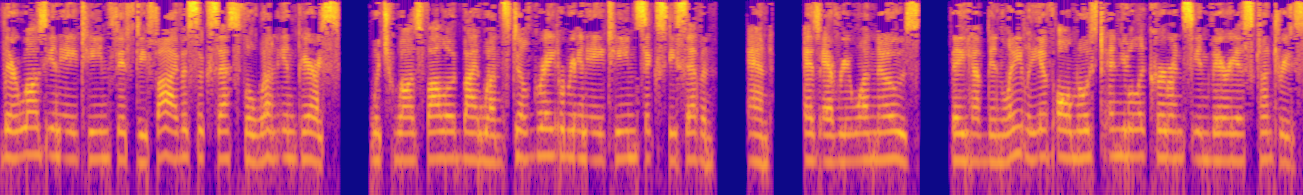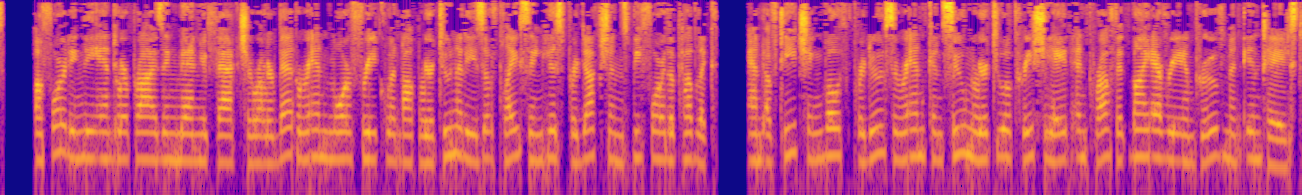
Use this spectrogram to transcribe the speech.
There was in 1855 a successful one in Paris, which was followed by one still greater in 1867, and, as everyone knows, they have been lately of almost annual occurrence in various countries, affording the enterprising manufacturer better and more frequent opportunities of placing his productions before the public and of teaching both producer and consumer to appreciate and profit by every improvement in taste,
